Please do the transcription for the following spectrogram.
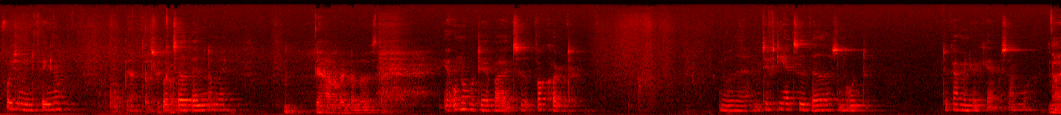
Fryser mine fingre. Ja, det er også lidt Du har taget vandre med. Jeg har noget venter med, hvis der Jeg undervurderer bare altid, hvor koldt noget er. Men det er fordi, jeg altid vader sådan rundt. Det gør man jo ikke her på samme måde. Nej.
